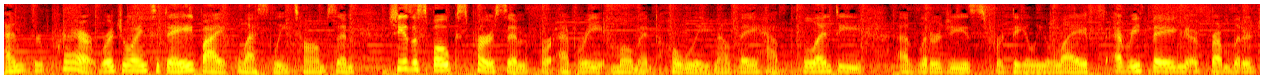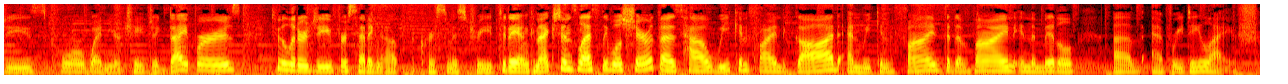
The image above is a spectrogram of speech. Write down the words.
and through prayer? We're joined today by Leslie Thompson. She is a spokesperson for Every Moment Holy. Now they have plenty of liturgies for daily life, everything from liturgies for when you're changing diapers to a liturgy for setting up a Christmas tree. Today on Connections, Leslie will share with us how we can find God and we can find the divine in the middle of everyday life.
